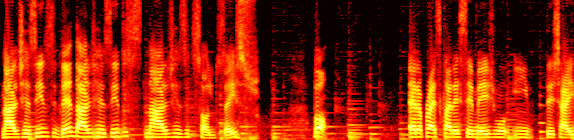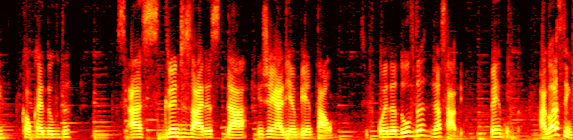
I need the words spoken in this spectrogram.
Na área de resíduos e dentro da área de resíduos, na área de resíduos sólidos, é isso? isso. Bom, era para esclarecer mesmo e deixar aí qualquer dúvida as grandes áreas da engenharia ambiental. Se ficou ainda dúvida, já sabe, pergunta. Agora sim,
